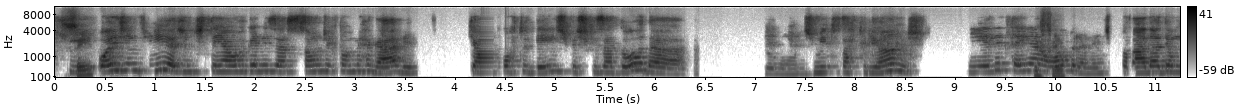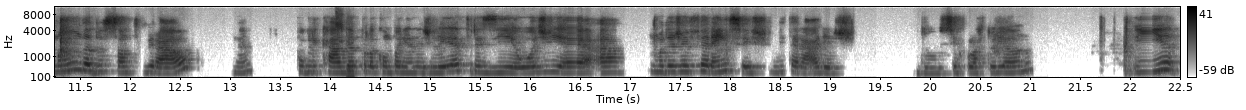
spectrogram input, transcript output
Sim. hoje em dia a gente tem a organização de Heitor Mergali, que é um português pesquisador da, dos mitos arturianos, e ele tem a Perfeito. obra né, intitulada A Demanda do Santo Graal, né, publicada Sim. pela Companhia das Letras, e hoje é a, uma das referências literárias do Círculo Arturiano. E é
